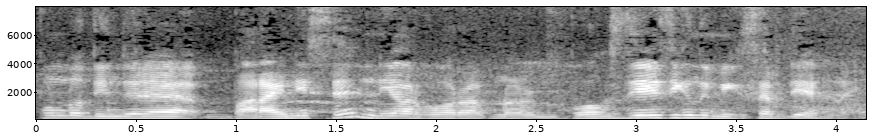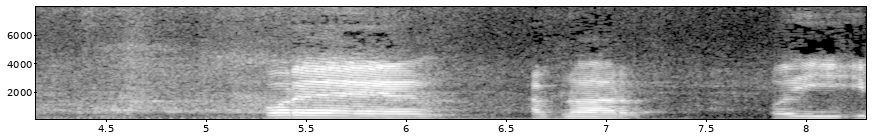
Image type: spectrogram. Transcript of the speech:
পনেরো দিন ধরে বাড়াই নিছে। নেওয়ার পর আপনার বক্স দিয়েছি কিন্তু মিক্সার দিয়ে নাই। পরে আপনার ওই ই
